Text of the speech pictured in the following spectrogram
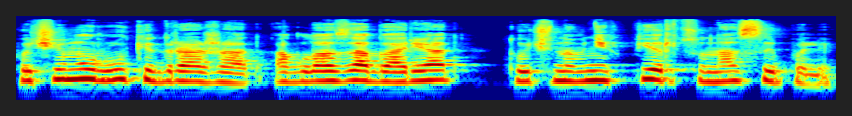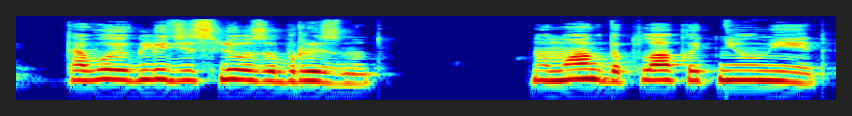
Почему руки дрожат, а глаза горят, точно в них перцу насыпали? Того и гляди, слезы брызнут. Но Магда плакать не умеет,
